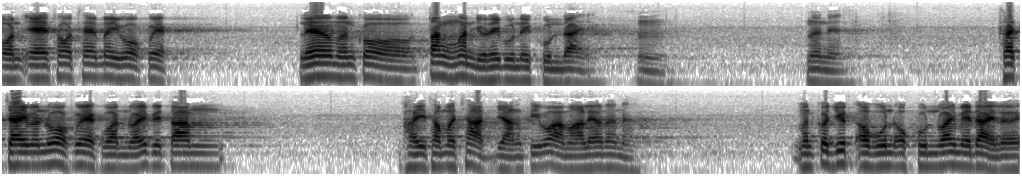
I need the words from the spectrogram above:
อ่อนแอท้อแท้ไม่วอกแวก แล้วมันก็ตั้งมั่นอยู่ในบุญในคุณได้นั่นเนี่ยถ้าใจมันวอกแวกวันไหวไปตามภัยธรรมชาติอย่างที่ว่ามาแล้วนั่นนะมันก็ยึดเอาบุญเอาคุณไว้ไม่ได้เลย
